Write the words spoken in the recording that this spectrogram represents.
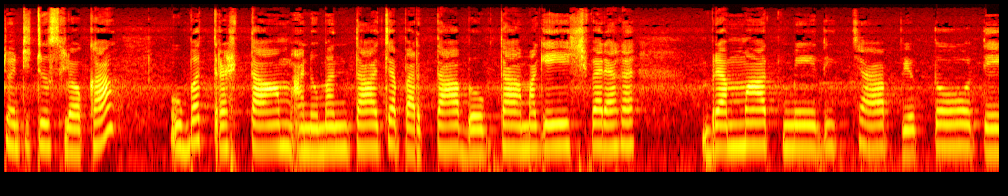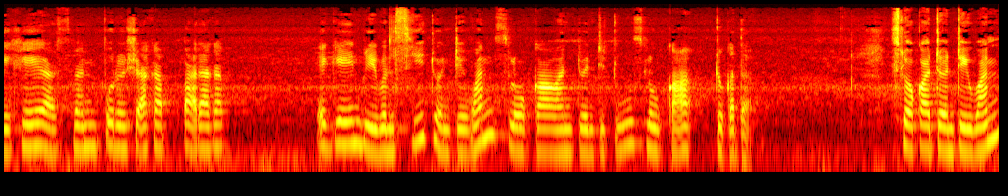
ट्वेण्टि टू श्लोका। उपद्रष्टाम् अनुमन्ता च भर्ता भोक्ता महेश्वरः ब्रह्मात्मेदि चाप्युक्तो देहे अस्मिन् पुरुषः परः। Again we will see 21 sloka and 22 sloka together. Sloka 21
